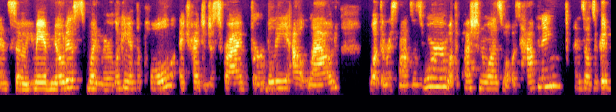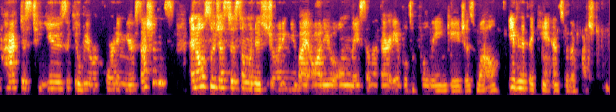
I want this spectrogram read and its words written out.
And so you may have noticed when we were looking at the poll, I tried to describe verbally out loud what the responses were, what the question was, what was happening. And so it's a good practice to use if you'll be recording your sessions, and also just as someone who's joining you by audio only so that they're able to fully engage as well, even if they can't answer the question.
